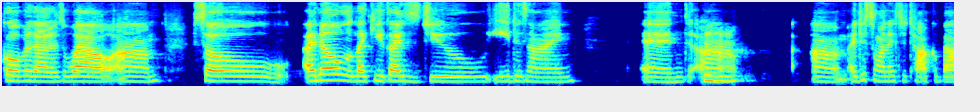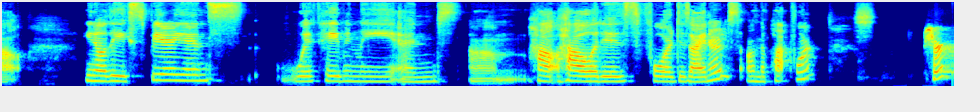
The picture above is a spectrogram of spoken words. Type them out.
go over that as well. Um, so I know like you guys do e-design, and um, um, I just wanted to talk about you know the experience with Havenly and um, how how it is for designers on the platform. Sure.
